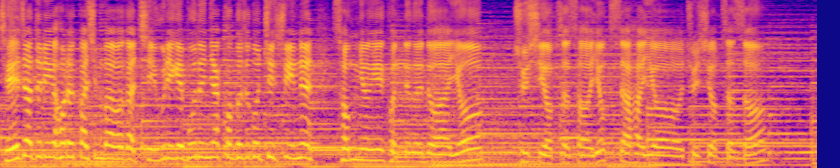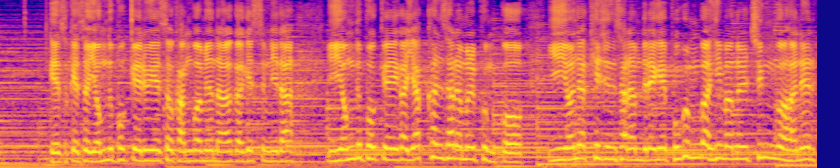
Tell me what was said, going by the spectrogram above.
제자들에게 허락하신 바와 같이 우리에게 모든 약한 것을 고칠 수 있는 성령의 권능을 더하여 주시옵소서 역사하여 주시옵소서 계속해서 영등포교회를 위해서 간구하며 나아가겠습니다. 이 영등포 교회가 약한 사람을 품고 이 연약해진 사람들에게 복음과 희망을 증거하는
